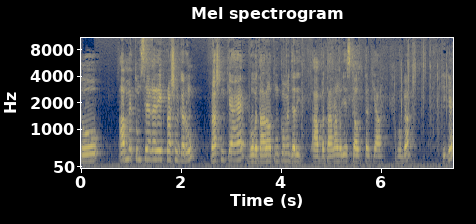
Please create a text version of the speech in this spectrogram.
तो अब मैं तुमसे अगर एक प्रश्न करूँ प्रश्न क्या है वो बता रहा हूँ तुमको मैं जल्दी आप बताना मुझे इसका उत्तर क्या होगा? ठीक है?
